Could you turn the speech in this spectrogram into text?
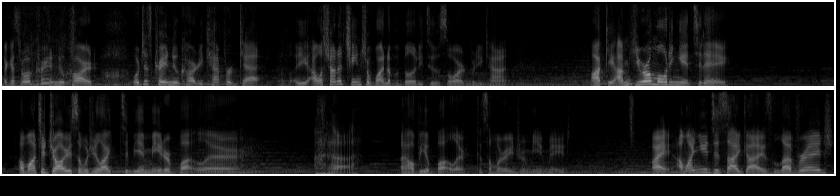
I guess we'll create a new card. we'll just create a new card. You can't forget. I was trying to change the wind-up ability to the sword, but you can't. Aki, I'm hero moding it today. I want to draw you, so would you like to be a maid or butler? Ada. I'll be a butler, because someone already drew me a maid. Alright, I want you to decide, guys. Leverage,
